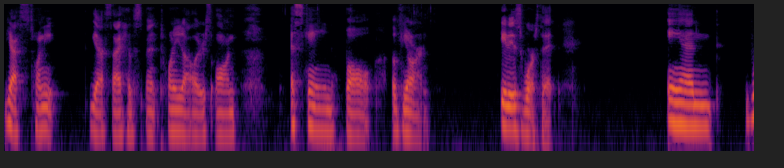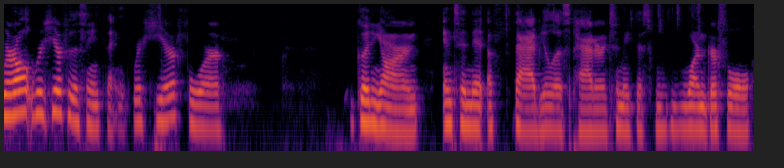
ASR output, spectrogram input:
Yes, 20 yes, I have spent $20 on a skein ball of yarn. It is worth it. And we're all we're here for the same thing. We're here for good yarn and to knit a fabulous pattern to make this wonderful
